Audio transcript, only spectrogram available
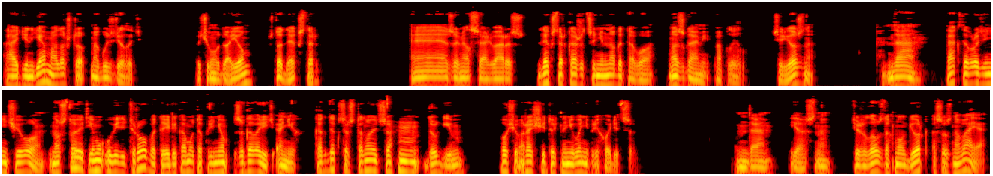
а один я мало что могу сделать. Почему вдвоем? Что Декстер? э замялся Альварес. Декстер, кажется, немного того, мозгами поплыл. Серьезно? Да, так-то вроде ничего, но стоит ему увидеть робота или кому-то при нем заговорить о них, как Декстер становится, хм, другим. В общем, рассчитывать на него не приходится. Да, ясно. Тяжело вздохнул Георг, осознавая,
